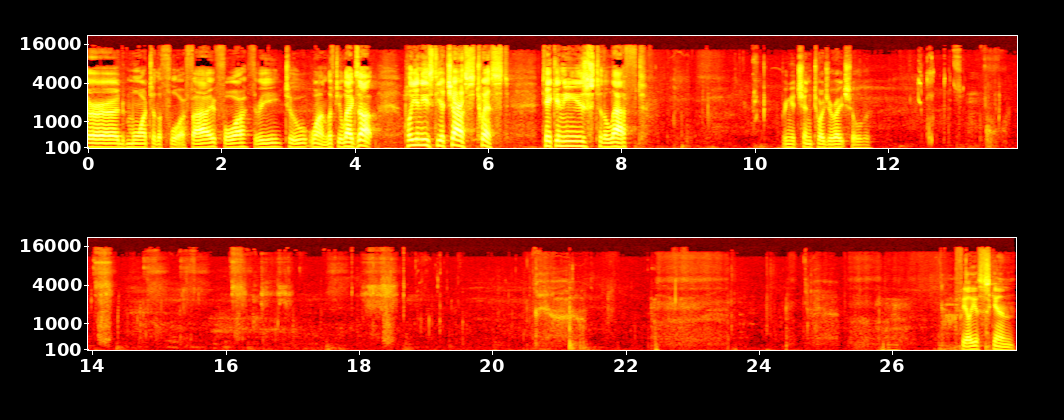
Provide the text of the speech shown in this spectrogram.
third more to the floor. Five, four, three, two, one. Lift your legs up. Pull your knees to your chest. Twist. Take your knees to the left. Bring your chin towards your right shoulder. Feel your skin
